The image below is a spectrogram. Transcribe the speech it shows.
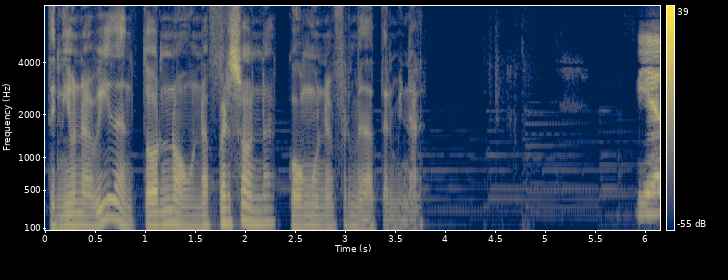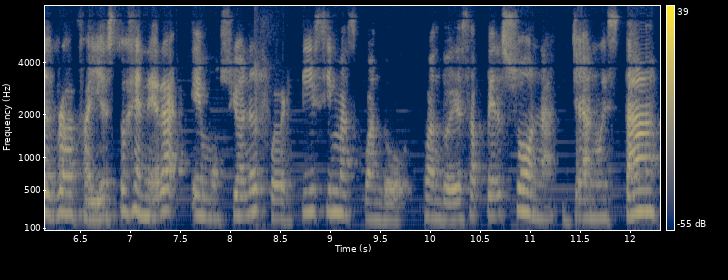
tenía una vida en torno a una persona con una enfermedad terminal. Y es, Rafa, y esto genera emociones fuertísimas cuando, cuando esa persona ya no está,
